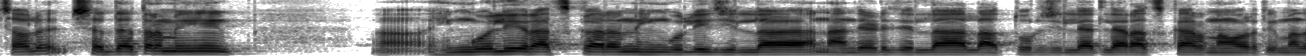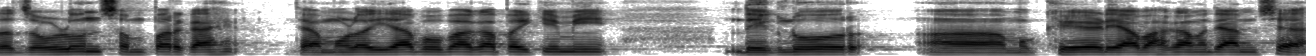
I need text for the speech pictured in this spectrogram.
चालू आहे. सध्या तर मी हिंगोली राजकारण हिंगोली जिल्हा नांदेड जिल्हा लातूर जिल्ह्यातल्या राजकारणावरती माझा जवळून संपर्क आहे. त्यामुळं या भूभागापैकी मी देगलूर मुखेड या भागामध्ये आमच्या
